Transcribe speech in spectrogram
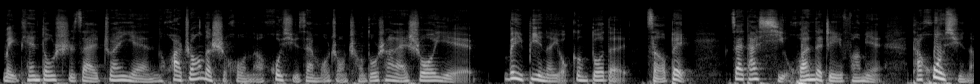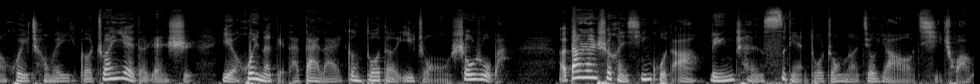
每天都是在钻研化妆的时候呢，或许在某种程度上来说，也未必呢有更多的责备。在他喜欢的这一方面，他或许呢会成为一个专业的人士，也会呢给他带来更多的一种收入吧。啊，当然是很辛苦的啊！凌晨四点多钟呢就要起床。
